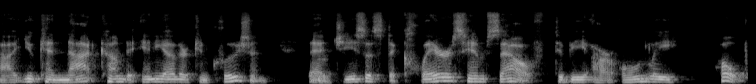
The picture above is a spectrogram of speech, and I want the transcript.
uh, you cannot come to any other conclusion that mm. Jesus declares himself to be our only hope.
